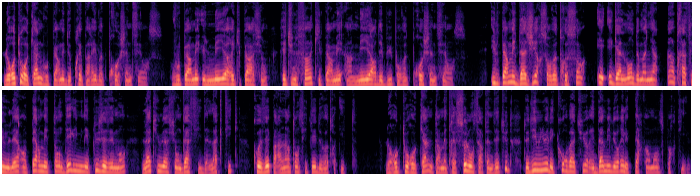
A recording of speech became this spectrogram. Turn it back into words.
Le retour au calme vous permet de préparer votre prochaine séance, vous permet une meilleure récupération. C'est une fin qui permet un meilleur début pour votre prochaine séance. Il permet d'agir sur votre sang et également de manière intracellulaire en permettant d'éliminer plus aisément l'accumulation d'acide lactique causée par l'intensité de votre hit. Le retour au calme permettrait, selon certaines études, de diminuer les courbatures et d'améliorer les performances sportives.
